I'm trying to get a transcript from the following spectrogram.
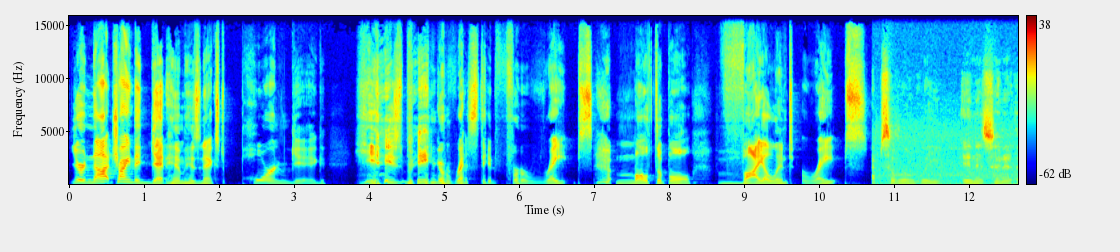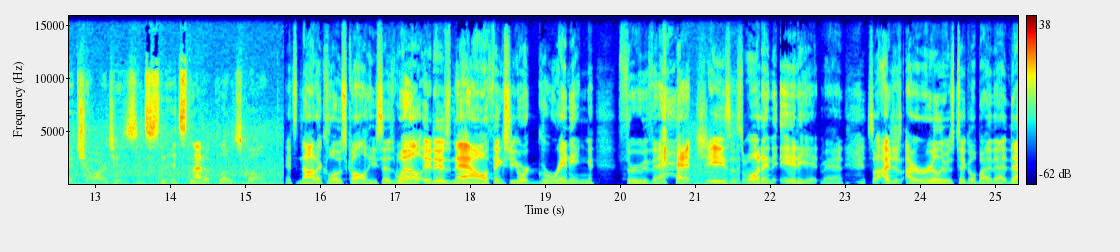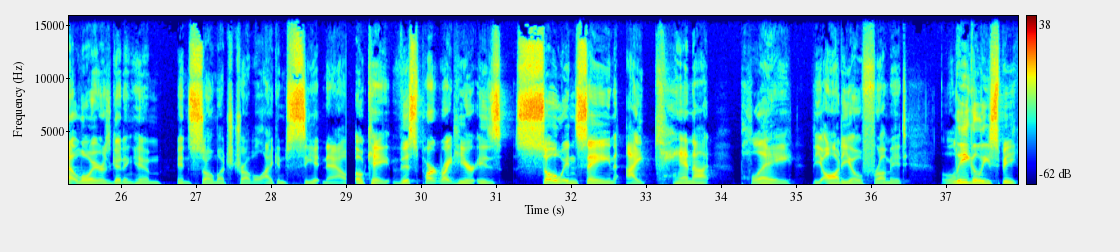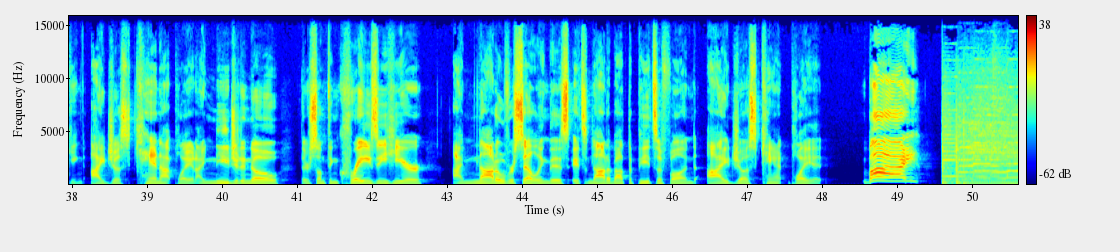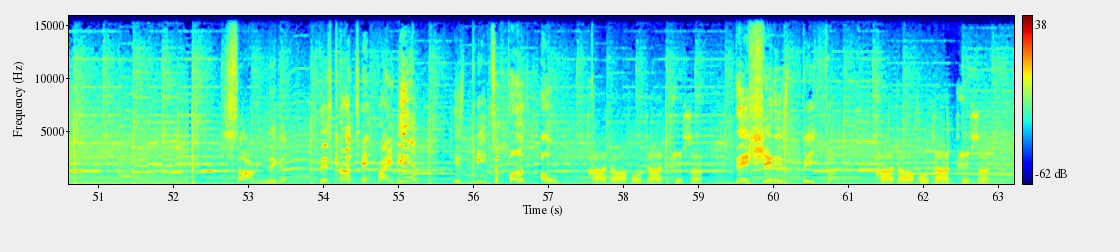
You're not trying to get him his next porn gig. He's being arrested for rapes, multiple violent rapes. absolutely innocent of the charges. It's it's not a close call. It's not a close call. He says, Well, it is now, thanks to your grinning through that. Jesus, what an idiot, man. So I just, I really was tickled by that. That lawyer's getting him in so much trouble. I can see it now. Okay, this part right here is so insane. I cannot play the audio from it. Legally speaking, I just cannot play it. I need you to know there's something crazy here. I'm not overselling this. It's not about the pizza fund. I just can't play it. Bye. Sorry, nigga. This content right here is Pizza Fund's own. Podawful.pizza. This shit is beef. beefer. Podawful.pizza.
